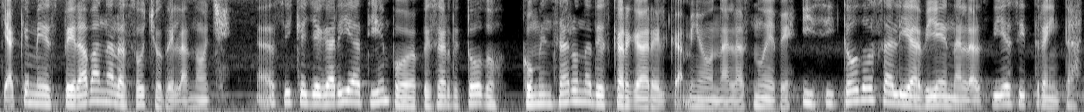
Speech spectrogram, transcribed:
ya que me esperaban a las 8 de la noche. Así que llegaría a tiempo a pesar de todo. Comenzaron a descargar el camión a las 9 y si todo salía bien a las 10 y 30,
